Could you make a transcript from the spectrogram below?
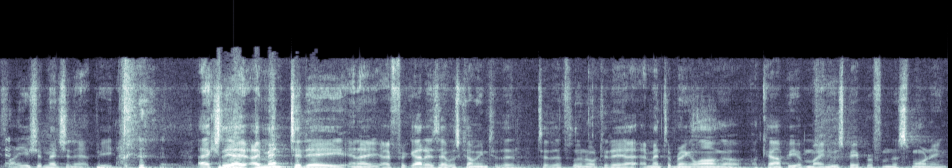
Funny you should mention that, Pete. Actually, I, I meant today, and I, I, forgot as I was coming to the to the Fluno today. I, I meant to bring along a, a, copy of my newspaper from this morning,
